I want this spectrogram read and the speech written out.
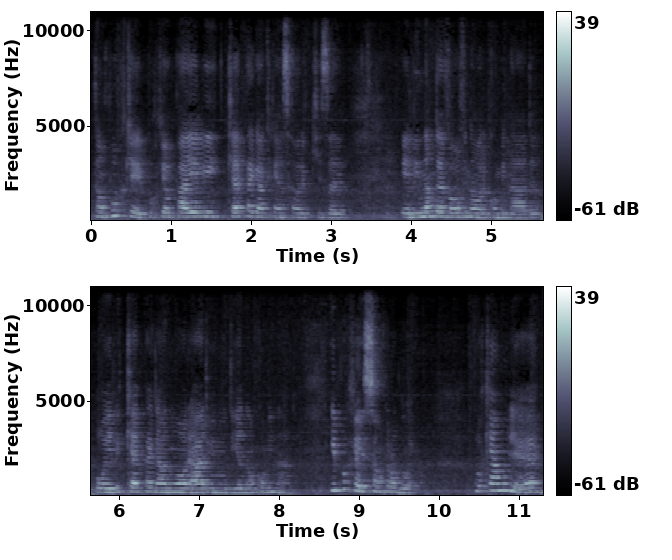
Então, por quê? Porque o pai, ele quer pegar a criança a hora que quiser, ele não devolve na hora combinada, ou ele quer pegar no horário e no dia não combinado. E por que isso é um problema? Porque a mulher,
